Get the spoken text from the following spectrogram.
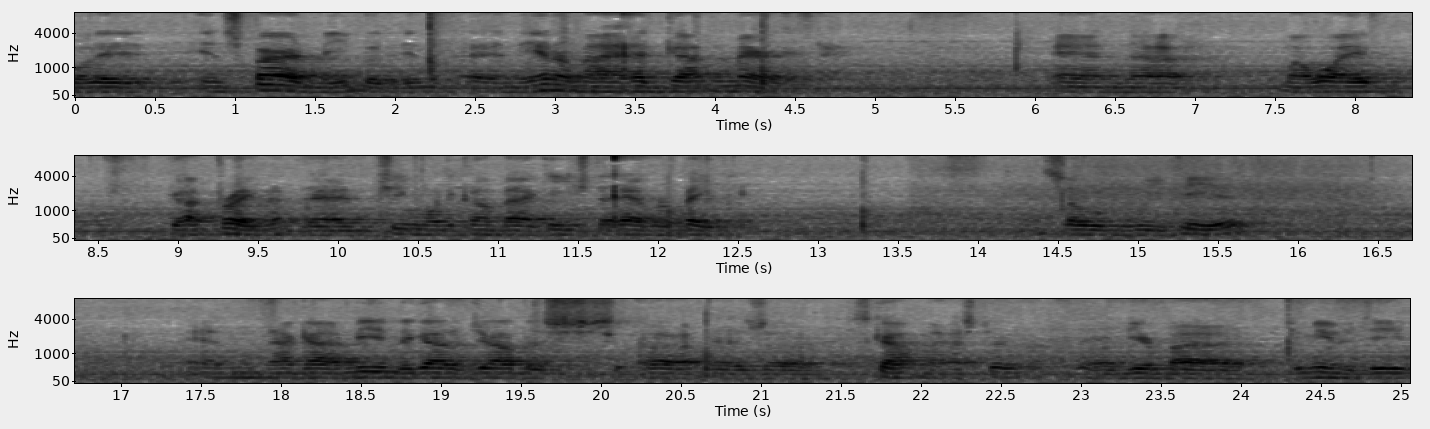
Well, it inspired me, but in, in the interim, I had gotten married. And uh, my wife got pregnant, and she wanted to come back east to have her baby. And so we did. And I got immediately got a job as uh, as a scoutmaster for a nearby community,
